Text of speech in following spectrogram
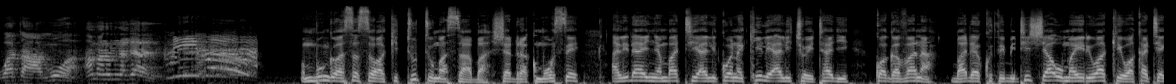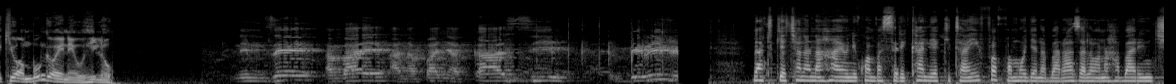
wataamua, ama namna gani? Ndivyo. Mbunge wa sasa wa Kitutu Masaba, Shadrack Mose, alidai Nyambati alikuwa na kile alichohitaji kwa gavana baada ya kuthibitisha umahiri wake wakati akiwa mbunge wa eneo hilo. Ni mzee ambaye anafanya kazi vilivyo. Na tukiachana na hayo ni kwamba serikali ya kitaifa pamoja na baraza la wanahabari nchini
